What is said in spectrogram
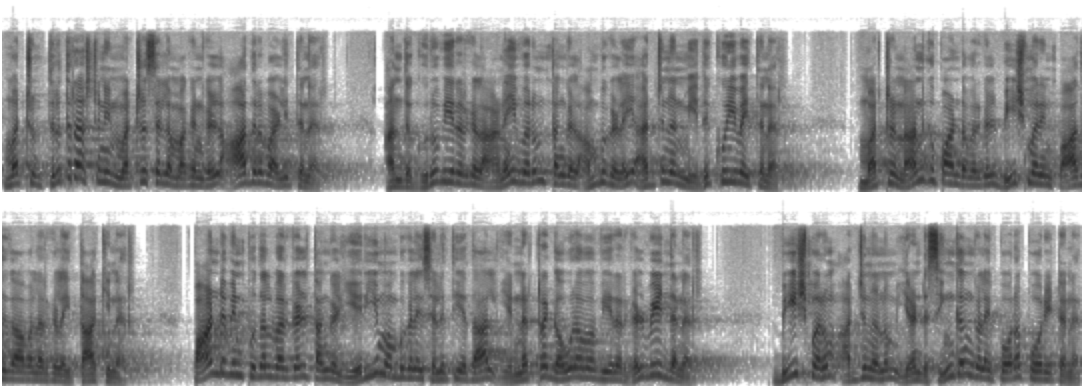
மற்றும் திருதராஷ்டனின் மற்ற சில மகன்கள் ஆதரவு அளித்தனர். அந்த குரு வீரர்கள் அனைவரும் தங்கள் அம்புகளை அர்ஜுனன் மீது குறிவைத்தனர். மற்ற நான்கு பாண்டவர்கள் பீஷ்மரின் பாதுகாவலர்களை தாக்கினர். பாண்டுவின் புதல்வர்கள் தங்கள் எரியும் அம்புகளை செலுத்தியதால் எண்ணற்ற கௌரவ வீரர்கள் வீழ்ந்தனர். பீஷ்மரும் அர்ஜுனனும் இரண்டு சிங்கங்களைப் போல போரிட்டனர்.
